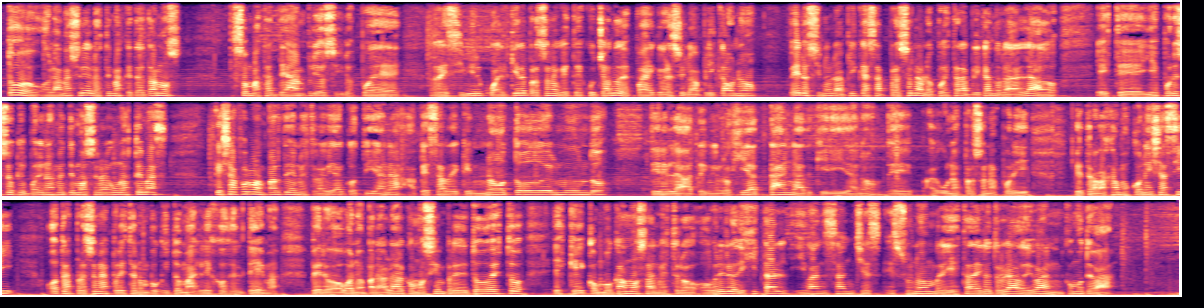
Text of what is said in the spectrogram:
todo o la mayoría de los temas que tratamos son bastante amplios y los puede recibir cualquier persona que esté escuchando, después hay que ver si lo aplica o no, pero si no lo aplica esa persona, lo puede estar aplicando la de al lado, este, y es por eso que por ahí nos metemos en algunos temas que ya forman parte de nuestra vida cotidiana, a pesar de que no todo el mundo tiene la tecnología tan adquirida, ¿no? De algunas personas por ahí que trabajamos con ella sí, otras personas por ahí están un poquito más lejos del tema. Pero bueno, para hablar como siempre de todo esto, es que convocamos a nuestro obrero digital, Iván Sánchez es su nombre y está del otro lado. Iván, ¿cómo te va?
